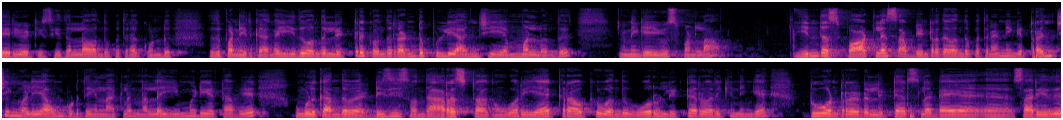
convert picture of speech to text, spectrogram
டெரிவேட்டிவ்ஸ் இதெல்லாம் வந்து பார்த்தீங்கன்னா கொண்டு இது பண்ணியிருக்காங்க. இது வந்து லிட்டருக்கு வந்து ரெண்டு புள்ளி அஞ்சு எம்எல் வந்து நீங்கள் யூஸ் பண்ணலாம். இந்த ஸ்பாட்லெஸ் அப்படின்றத வந்து பார்த்தீங்கன்னா நீங்கள் ட்ரென்ச்சிங் வழியாகவும் கொடுத்தீங்கன்னாக்கில் நல்ல இம்மிடியட்டாகவே உங்களுக்கு அந்த டிசீஸ் வந்து அரெஸ்ட் ஆகும். ஒரு ஏக்கராவுக்கு வந்து ஒரு லிட்டர் வரைக்கும் நீங்கள் டூ ஹண்ட்ரட் லிட்டர்ஸில் டை சாரி இது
